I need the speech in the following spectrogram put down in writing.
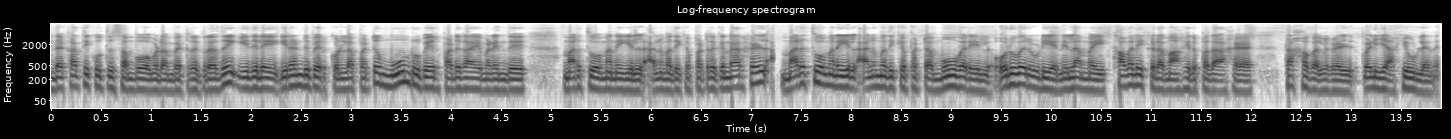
இந்த கத்திக்குத்து சம்பவம் இடம்பெற்றிருக்கிறது. இதிலே இரண்டு பேர் கொல்லப்பட்டு மூன்று பேர் படுகாயமடைந்து மருத்துவமனையில் அனுமதிக்கப்பட்டிருக்கின்றார்கள். மருத்துவமனையில் அனுமதிக்கப்பட்ட மூவரில் ஒருவருடைய நிலைமை கவலைக்கிடமாக இருப்பதாக தகவல்கள் வெளியாகியுள்ளன.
